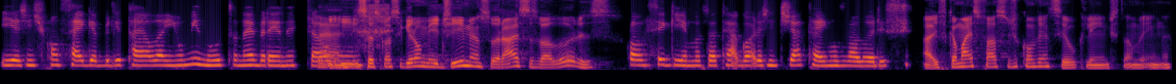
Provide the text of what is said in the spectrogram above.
e a gente consegue habilitar ela em um minuto, né, Brenner? Então, é, e vocês conseguiram medir e mensurar esses valores? Conseguimos, até agora a gente já tem os valores. Aí fica mais fácil de convencer o cliente também, né?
